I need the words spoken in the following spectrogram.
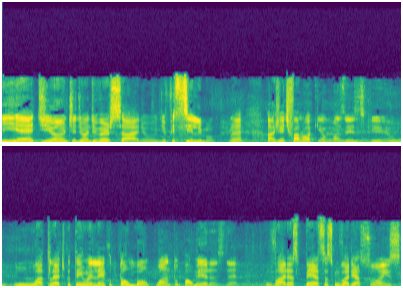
E é diante de um adversário dificílimo, né? A gente falou aqui algumas vezes que o, o Atlético tem um elenco tão bom quanto o Palmeiras, né? Com várias peças, com variações.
